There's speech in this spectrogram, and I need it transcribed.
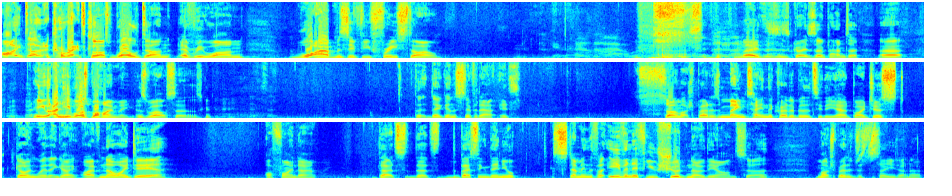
I don't. Correct, class. Well done, everyone. What happens if you freestyle? Mate, this is great. So panto. Uh, he, and he was behind me as well, so that's good they're going to sniff it out. It's so much better to maintain the credibility that you had by just going with it and going, I have no idea, I'll find out. That's, that's the best thing. Then you're stemming the flow. Even if you should know the answer, much better just to say you don't know.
